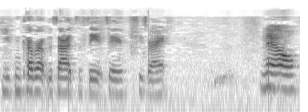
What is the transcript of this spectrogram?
You can cover up the sides and see it too. She's right. Now,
